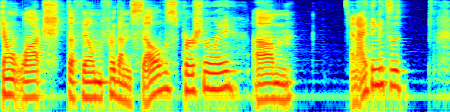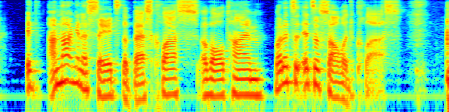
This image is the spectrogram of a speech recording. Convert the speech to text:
don't watch the film for themselves personally. Um, and I think it's a it, I'm not gonna say it's the best class of all time, but it's a, it's a solid class.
